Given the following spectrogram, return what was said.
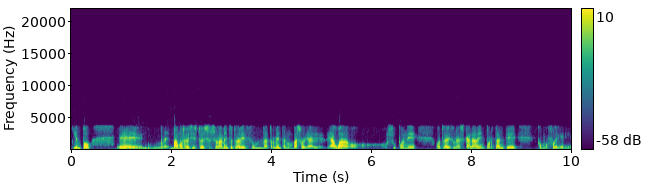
tiempo. Eh, vamos a ver si esto es solamente otra vez una tormenta en un vaso de, agua o, supone otra vez una escalada importante como fue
